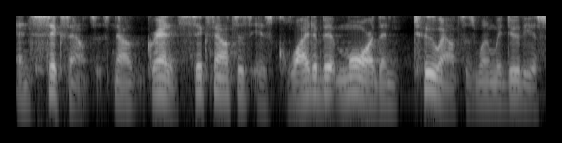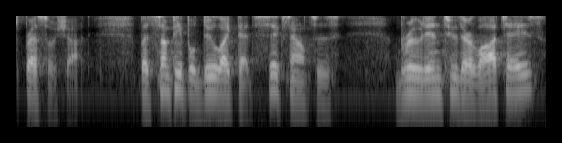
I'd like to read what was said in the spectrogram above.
and six ounces. Now, granted, six ounces is quite a bit more than two ounces when we do the espresso shot. But some people do like that six ounces brewed into their lattes.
